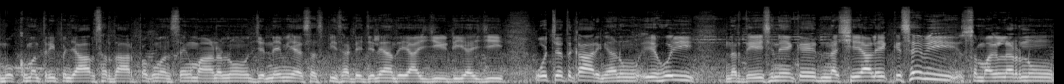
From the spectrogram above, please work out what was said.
ਮੁੱਖ ਮੰਤਰੀ ਪੰਜਾਬ ਸਰਦਾਰ ਭਗਵੰਤ ਸਿੰਘ ਮਾਨ ਵੱਲੋਂ ਜਿੰਨੇ ਵੀ ਐਸਐਸਪੀ ਸਾਡੇ ਜ਼ਿਲ੍ਹਿਆਂ ਦੇ ਆਈਜੀ ਡੀਆਈਜੀ ਉੱਚ ਅਧਿਕਾਰੀਆਂ ਨੂੰ ਇਹੋ ਹੀ ਨਿਰਦੇਸ਼ ਨੇ ਕਿ ਨਸ਼ੇ ਵਾਲੇ ਕਿਸੇ ਵੀ ਸਮਗਲਰ ਨੂੰ,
